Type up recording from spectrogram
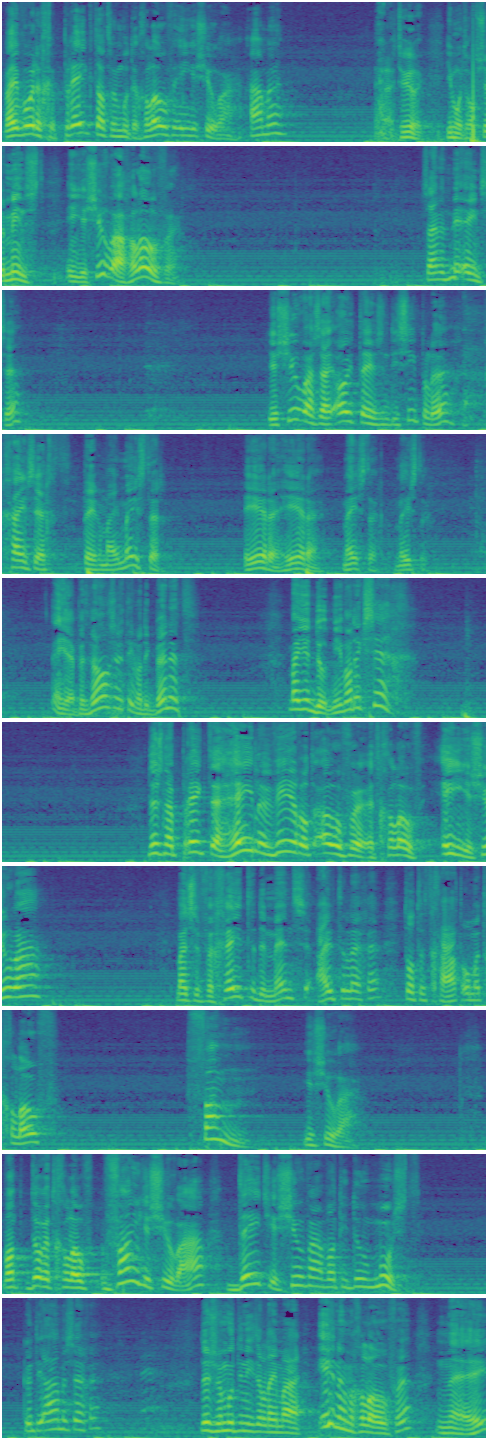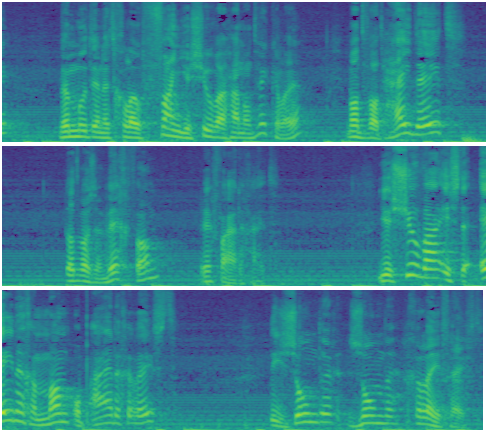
Wij worden gepreekt dat we moeten geloven in Yeshua. Amen? Ja, natuurlijk. Je moet op zijn minst in Yeshua geloven. Zijn we het mee eens, hè? Yeshua zei ooit tegen zijn discipelen, gij zegt tegen mij meester. Heren, heren, meester, meester. En je hebt het wel, zegt hij, want ik ben het. Maar je doet niet wat ik zeg. Dus nou preekt de hele wereld over het geloof in Yeshua. Maar ze vergeten de mensen uit te leggen tot het gaat om het geloof van Yeshua. Want door het geloof van Yeshua deed Yeshua wat hij doen moest. Kunt u amen zeggen? Dus we moeten niet alleen maar in hem geloven. Nee, we moeten het geloof van Yeshua gaan ontwikkelen. Want wat hij deed, dat was een weg van rechtvaardigheid. Yeshua is de enige man op aarde geweest die zonder zonde geleefd heeft.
